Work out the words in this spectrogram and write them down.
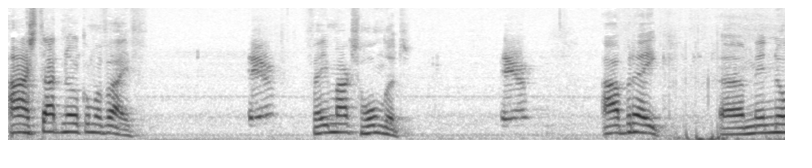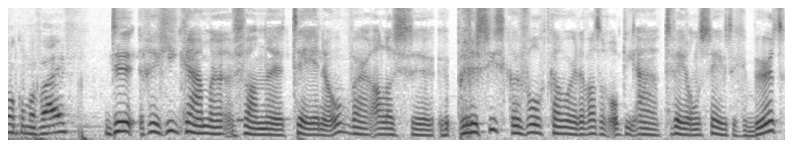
A start 0,5. V max 100. R. A-break, uh, min 0,5. De regiekamer van uh, TNO, waar alles uh, precies gevolgd kan worden... wat er op die A270 gebeurt.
